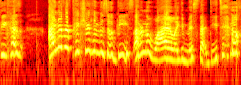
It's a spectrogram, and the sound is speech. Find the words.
because I never pictured him as obese. I don't know why I like missed that detail.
